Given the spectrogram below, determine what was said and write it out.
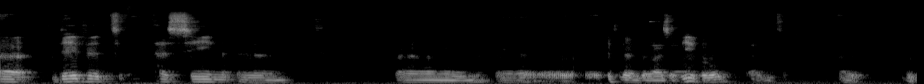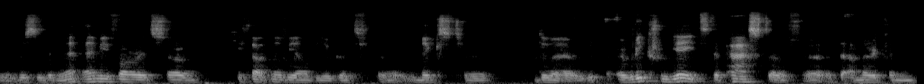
uh, David has seen um, um, uh, Hitler and the Rise of Evil, and I received an Emmy for it. So he thought maybe I'll be a good uh, mix to do a, a, recreate the past of uh, the American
